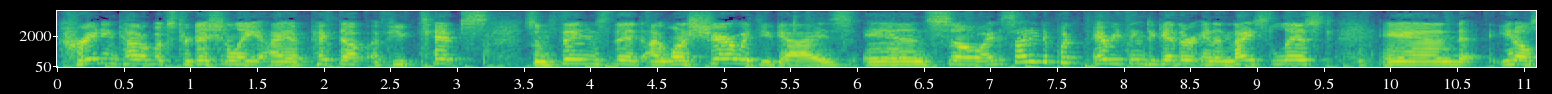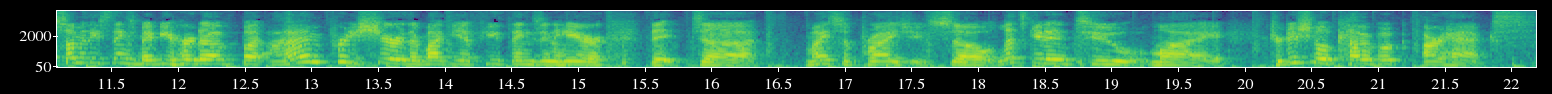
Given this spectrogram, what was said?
creating comic books traditionally, I have picked up a few tips, some things that I want to share with you guys. And so I decided to put everything together in a nice list. And, you know, some of these things maybe you heard of, but I'm pretty sure there might be a few things in here that uh, might surprise you. So let's get into my traditional comic book art hacks.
